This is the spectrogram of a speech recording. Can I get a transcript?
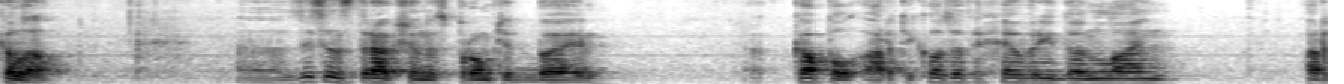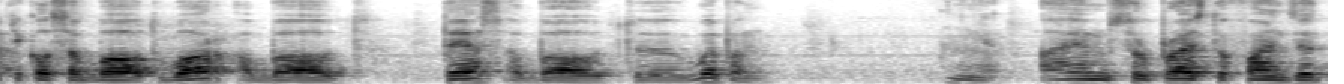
Hello. Uh, this instruction is prompted by a couple articles that I have read online. Articles about war, about death, about uh, weapon. I am surprised to find that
